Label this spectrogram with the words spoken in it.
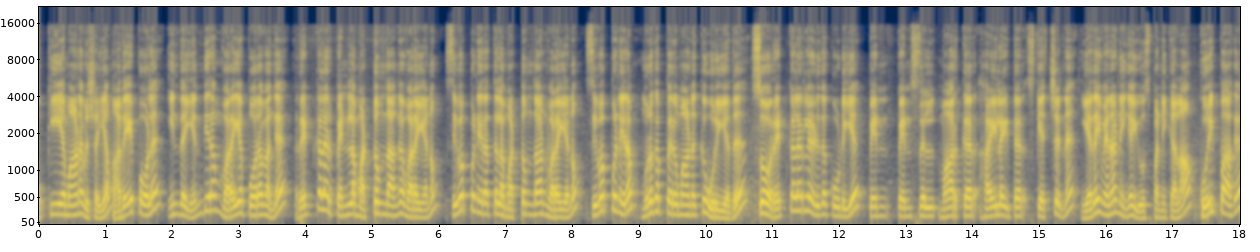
முக்கியமான விஷயம். அதே போல இந்த எந்திரம் வரைய போறவங்க ரெட் கலர் பெண்ல மட்டும்தாங்க வரையணும். சிவப்பு நிறத்தில் மட்டும்தான் வரையணும். சிவப்பு நிறம் முருகப்பெருமானுக்கு உரியது. ஸோ ரெட் கலர்ல எழுதக்கூடிய பென் பென்சில் மார்க்கர் ஹைலைட்டர் ஸ்கெட்சுன்னு எதை வேணா நீங்க யூஸ் பண்ணிக்கலாம். குறிப்பாக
